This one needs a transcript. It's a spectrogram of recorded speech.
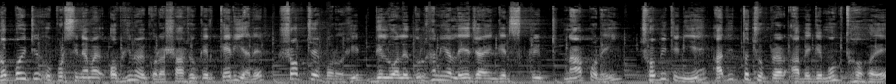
নব্বইটির উপর সিনেমায় অভিনয় করা শাহরুখের ক্যারিয়ারের সবচেয়ে বড় হিট দিলওয়ালে দুলহানিয়া লে জায়েঙ্গের স্ক্রিপ্ট না পড়েই ছবিটি নিয়ে আদিত্য চোপড়ার আবেগে মুগ্ধ হয়ে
